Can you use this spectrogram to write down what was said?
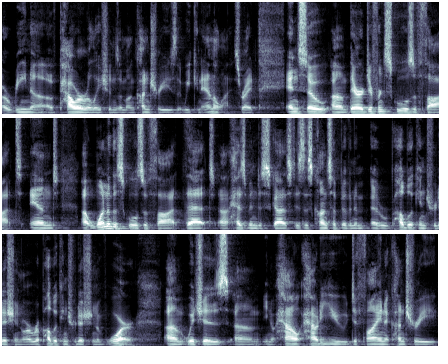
arena of power relations among countries that we can analyze, right? And so um, there are different schools of thought, and uh, one of the schools of thought that uh, has been discussed is this concept of an, a Republican tradition or a Republican tradition of war, um, which is um, you know how how do you define a country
